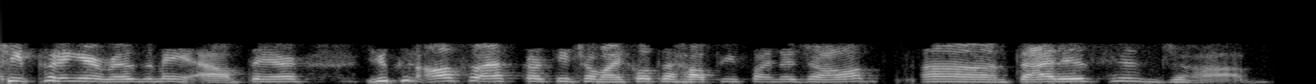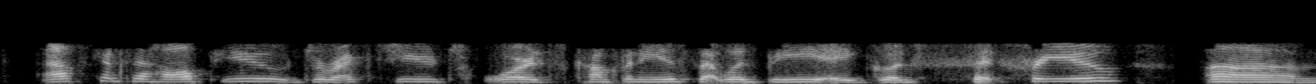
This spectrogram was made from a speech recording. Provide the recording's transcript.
keep putting your resume out there. You can also ask Archangel Michael to help you find a job. Um, that is his job. Ask him to help you, direct you towards companies that would be a good fit for you, um,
